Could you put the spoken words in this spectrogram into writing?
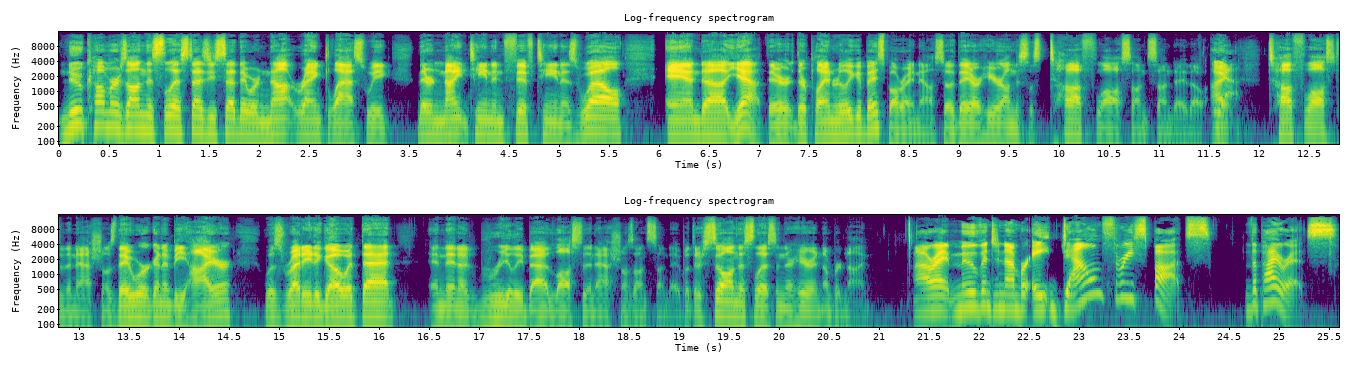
newcomers on this list as you said they were not ranked last week. They're 19 and 15 as well. And uh, yeah, they're they're playing really good baseball right now. So they are here on this list. Tough loss on Sunday though. Yeah. I, tough loss to the Nationals. They were going to be higher. Was ready to go with that, and then a really bad loss to the Nationals on Sunday. But they're still on this list, and they're here at number nine. All right, moving to number eight, down three spots. The Pirates.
